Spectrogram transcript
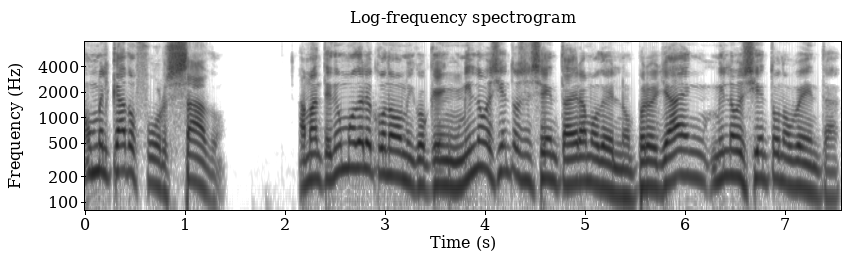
un mercado forzado a mantener un modelo económico que en 1960 era moderno, pero ya en 1990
